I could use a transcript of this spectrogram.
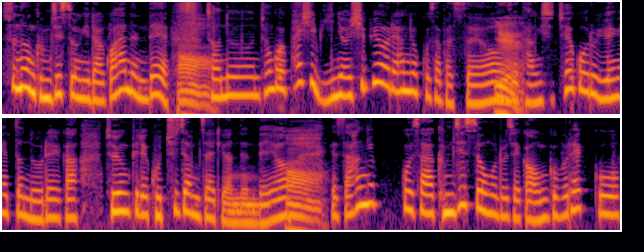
수능 금지송이라고 하는데 어. 저는 1982년 12월에 학력고사 봤어요. 예. 그래서 당시 최고로 유행했던 노래가 조용필의 고추잠자리였는데요. 어. 그래서 학력 고사 금지송으로 제가 언급을 했고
